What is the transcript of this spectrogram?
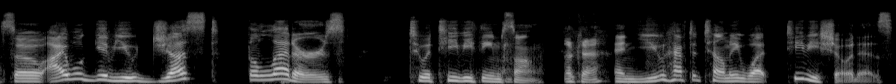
So I will give you just the letters to a TV theme song, Okay. and you have to tell me what TV show it is.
